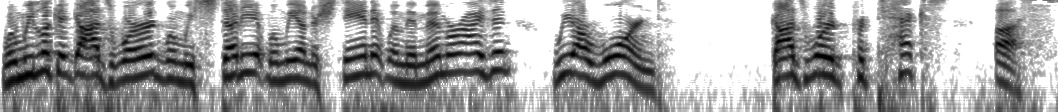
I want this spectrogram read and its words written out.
When we look at God's Word, when we study it, when we understand it, when we memorize it, we are warned. God's Word protects us.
